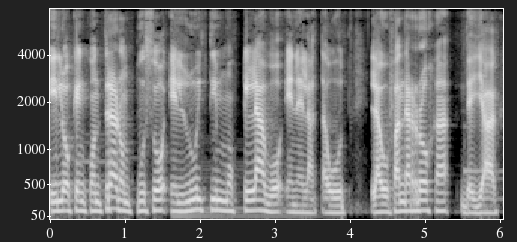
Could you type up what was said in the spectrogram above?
y lo que encontraron puso el último clavo en el ataúd, la bufanda roja de Jack.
